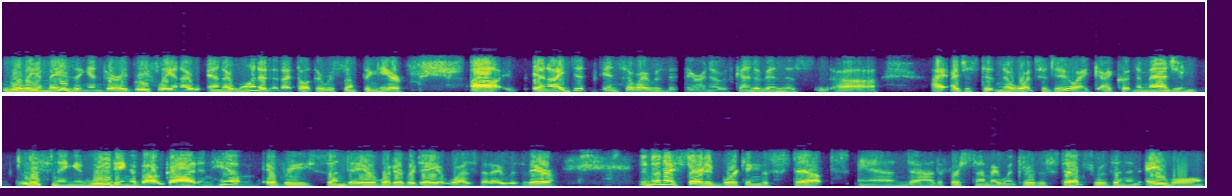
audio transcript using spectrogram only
really amazing and very briefly and I and I wanted it. I thought there was something here. Uh, and I did and so I was there and I was kind of in this uh I, I just didn't know what to do. I, I couldn't imagine listening and reading about God and Him every Sunday or whatever day it was that I was there. And then I started working the steps, and uh, the first time I went through the steps was in an AWOL,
